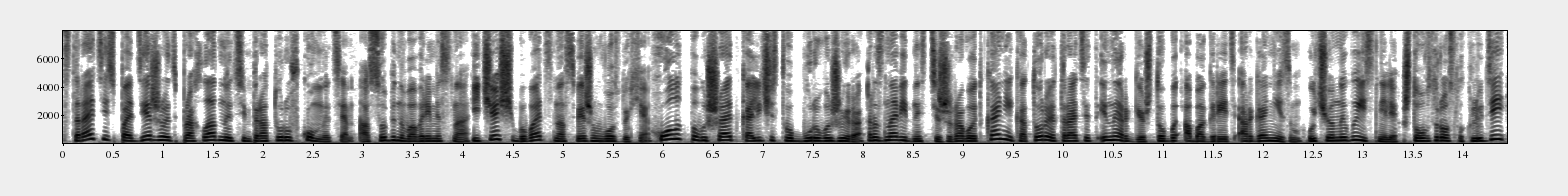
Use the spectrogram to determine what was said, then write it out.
Старайтесь поддерживать прохладную температуру в комнате, особенно во время сна, и чаще бывать на свежем воздухе. Холод повышает количество бурого жира, разновидности жировой ткани, которая тратит энергию, чтобы обогреть организм. Ученые выяснили, что у взрослых людей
